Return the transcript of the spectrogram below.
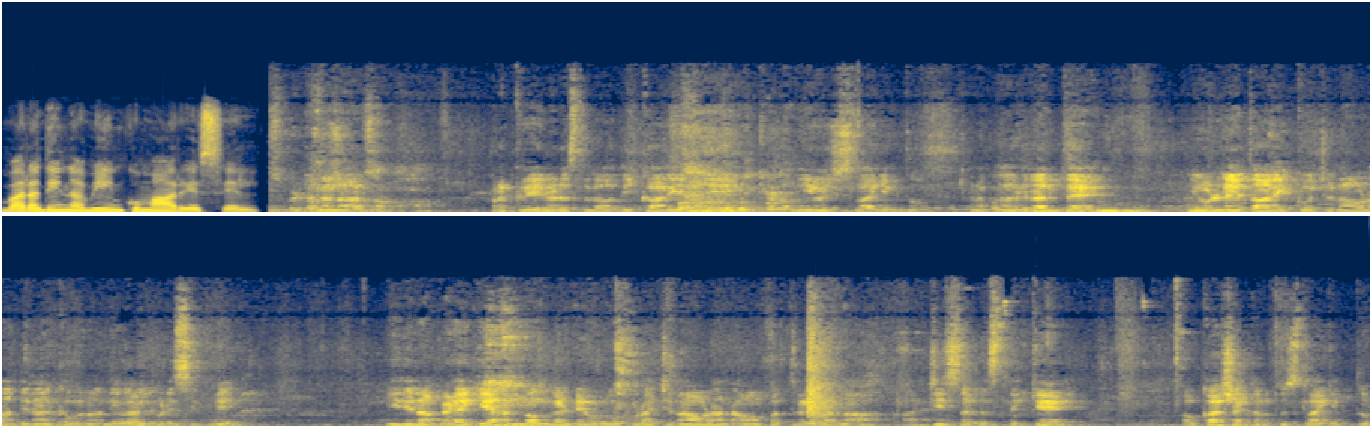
ವರದಿ ನವೀನ್ ಕುಮಾರ್, ಎಸ್. ಎಲ್. ಪ್ರಕ್ರಿಯೆ ನಡೆಸಲು ಅಧಿಕಾರಿಯಾಗಿ ನಿಯೋಜಿಸಲಾಗಿತ್ತು. ಅದರಂತೆ ಏಳನೇ ತಾರೀಕು ಚುನಾವಣಾ ದಿನಾಂಕವನ್ನು ನಿಗದಿಪಡಿಸಿದ್ವಿ. ಈ ದಿನ ಬೆಳಗ್ಗೆ ಹನ್ನೊಂದು ಗಂಟೆವರೆಗೂ ಕೂಡ ಚುನಾವಣಾ ನಾಮಪತ್ರಗಳನ್ನು ಅರ್ಜಿ ಸಲ್ಲಿಸಲಿಕ್ಕೆ ಅವಕಾಶ ಕಲ್ಪಿಸಲಾಗಿತ್ತು.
